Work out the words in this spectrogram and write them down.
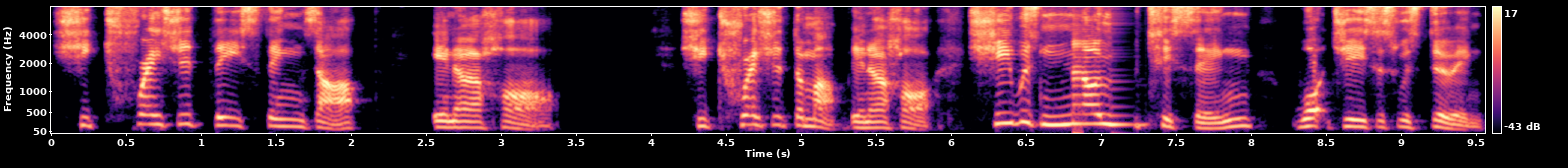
she treasured these things up in her heart. She treasured them up in her heart. She was noticing what Jesus was doing.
